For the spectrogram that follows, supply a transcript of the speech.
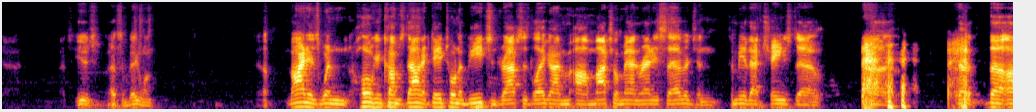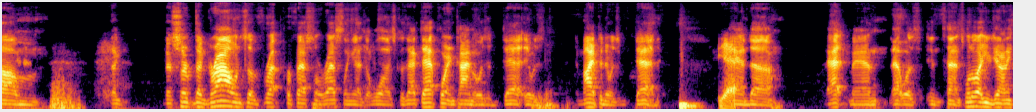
Yeah. That's huge. That's a big one. Mine is when Hogan comes down at Daytona Beach and drops his leg on um, Macho Man Randy Savage, and to me that changed the uh, the, the um the, the, the grounds of professional wrestling as it was because at that point in time it was a dead it was in my opinion it was dead. Yeah. And uh that man that was intense. What about you Johnny?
